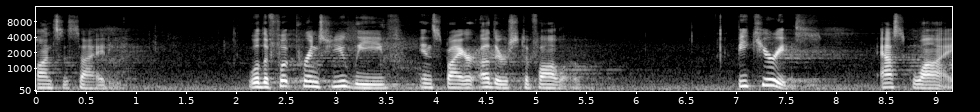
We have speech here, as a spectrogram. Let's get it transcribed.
on society. Will the footprints you leave inspire others to follow? Be curious. Ask why.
